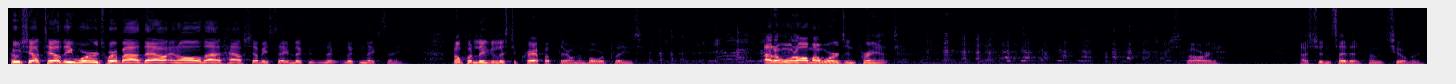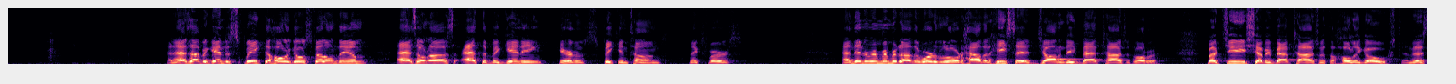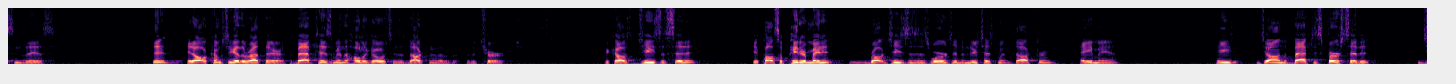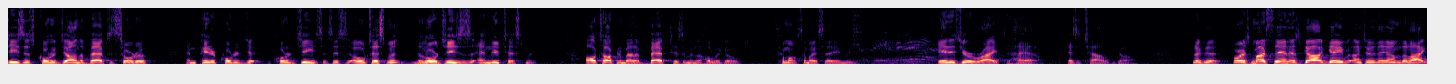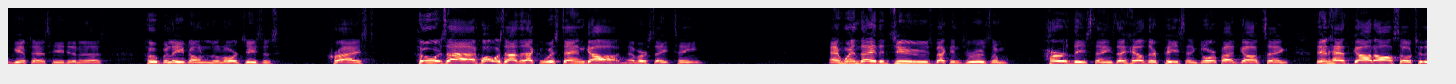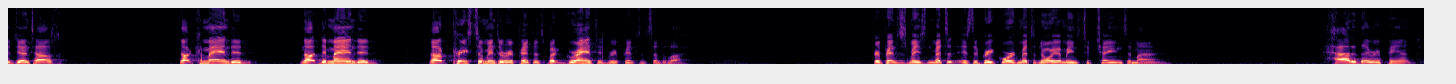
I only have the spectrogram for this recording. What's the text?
Who shall tell thee words whereby thou and all thy house shall be saved? Look, look, look at the next thing. Don't put legalistic crap up there on the board, please. I don't want all my words in print. Sorry. I shouldn't say that in front of the children. And as I began to speak, the Holy Ghost fell on them as on us at the beginning. He heard them speak in tongues. Next verse. And then remembered of the word of the Lord how that he said, John indeed baptized with water, but ye shall be baptized with the Holy Ghost. And listen to this. It, it all comes together right there. The baptism in the Holy Ghost is a doctrine of the, of the church. Because Jesus said it. The Apostle Peter made it, brought Jesus' words into New Testament doctrine. Amen. He, John the Baptist first said it. Jesus quoted John the Baptist, sort of, and Peter quoted, quoted Jesus. This is Old Testament, the Lord Jesus, and New Testament. All talking about a baptism in the Holy Ghost. Come on, somebody say amen. amen. It is your right to have as a child of God. Look at. For as much then as God gave unto them the like gift as he did unto us, who believed on the Lord Jesus Christ, who was I? What was I that I could withstand God? Now, verse 18. And when they, the Jews back in Jerusalem, heard these things, they held their peace and glorified God, saying, Then hath God also to the Gentiles not commanded, not demanded, not preached them into repentance, but granted repentance unto life. Repentance means is the Greek word metanoia means to change the mind. How did they repent?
